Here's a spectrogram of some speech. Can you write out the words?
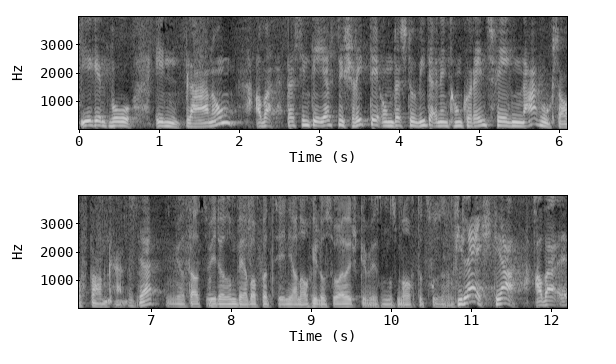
irgendwo in Planung, aber das sind die ersten Schritte, um dass du wieder einen konkurrenzfähigen Nachwuchs aufbauen kannst. Ja? Ja, das wiederum wäre aber vor zehn Jahren auch illusorisch gewesen, muss man auch dazu sagen. Vielleicht, ja. Aber äh,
